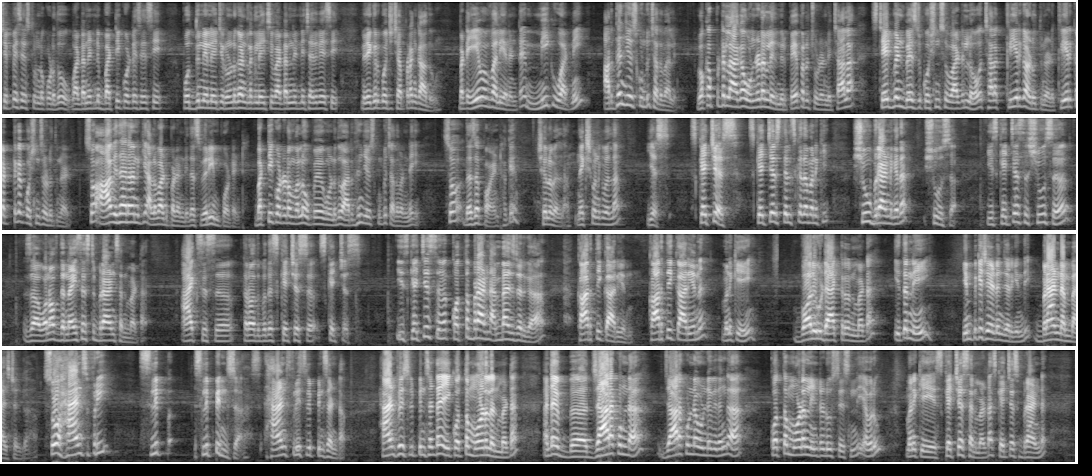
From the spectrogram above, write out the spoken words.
చెప్పేసేస్తూ ఉండకూడదు. వాటన్నిటిని బట్టి కొట్టేసేసి పొద్దున్నే లేచి రెండు గంటలకు లేచి వాటన్నిటిని చదివేసి మీ దగ్గరకు వచ్చి చెప్పడం కాదు. బట్ ఏమవ్వాలి అని అంటే మీకు వాటిని అర్థం చేసుకుంటూ చదవాలి. ఒకప్పటిలాగా ఉండడం లేదు. మీరు పేపర్లు చూడండి. చాలా స్టేట్మెంట్ బేస్డ్ క్వశ్చన్స్ వాటిల్లో చాలా క్లియర్గా అడుగుతున్నాడు. క్లియర్ కట్గా క్వశ్చన్స్ అడుగుతున్నాడు. సో ఆ విధానానికి అలవాటు పడండి. దట్స్ వెరీ ఇంపార్టెంట్ బట్టి కొట్టడం వల్ల ఉపయోగం ఉండదు. అర్థం చేసుకుంటూ చదవండి. So that's a point okay చలో వెళ్దాం. నెక్స్ట్ మనకి వెళ్దాం. ఎస్ స్కెచెస్ స్కెచెస్ తెలుసు కదా మనకి? షూ బ్రాండ్ కదా? షూస్ ఈ Skechers shoes one of the nicest brands అనమాట యాక్సిస్ తర్వాత పోతే స్కెచెస్ స్కెచెస్ ఈ స్కెచెస్ కొత్త బ్రాండ్ అంబాసిడర్గా కార్తీక్ ఆర్యన్. కార్తీక్ ఆర్యన్ మనకి బాలీవుడ్ యాక్టర్ అనమాట ఇతన్ని ఎంపిక చేయడం జరిగింది brand అంబాసిడర్గా. So hands free slip slip ins hands free slip ins అంట. హ్యాండ్ ఫ్రీ స్లిప్ ఇన్స్ అంటే ఈ కొత్త మోడల్ అనమాట అంటే జారకుండా జారకుండా ఉండే విధంగా కొత్త మోడల్ని ఇంట్రడ్యూస్ చేసింది ఎవరు? మనకి స్కెచెస్ అనమాట స్కెచెస్ బ్రాండ్.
